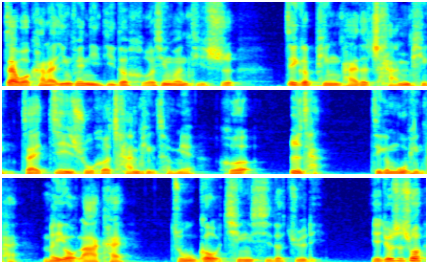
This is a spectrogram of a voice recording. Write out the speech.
在我看来，英菲尼迪的核心问题是这个品牌的产品在技术和产品层面和日产这个母品牌没有拉开足够清晰的距离。也就是说，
